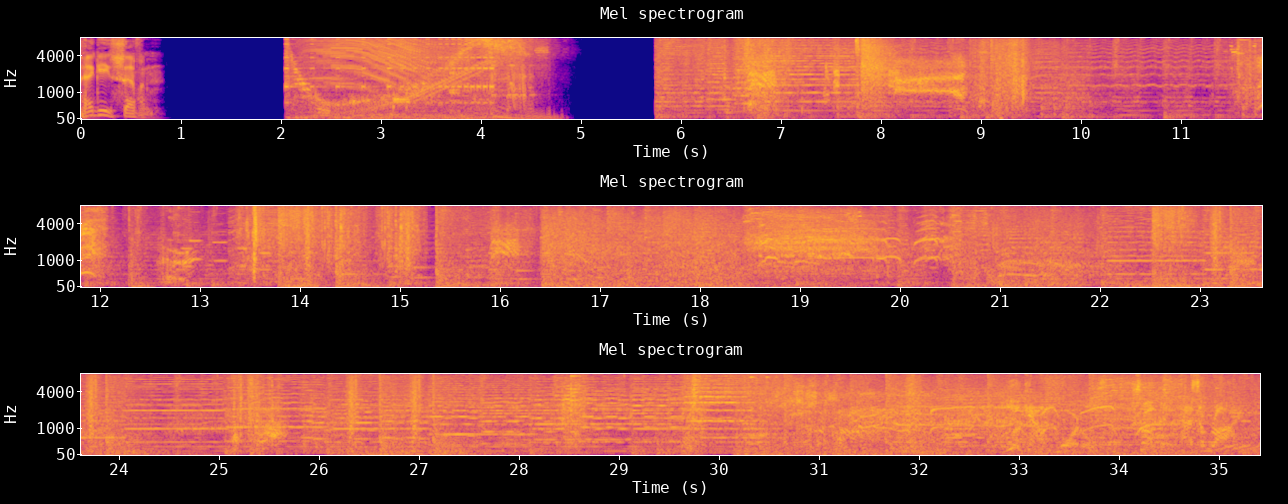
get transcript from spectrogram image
Peggy 7. Mortals, trouble has arrived!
